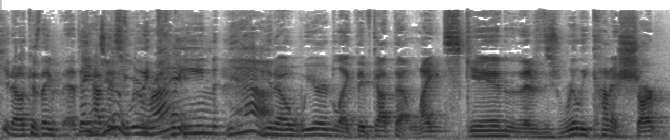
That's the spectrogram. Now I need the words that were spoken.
you know because they they, They have do, this really right. clean Yeah. you know weird like they've got that light skin, there's this really kind of sharp.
